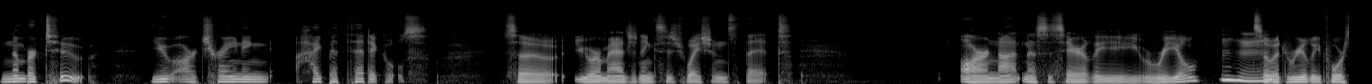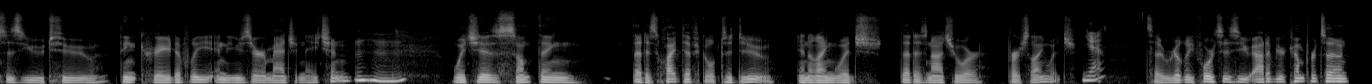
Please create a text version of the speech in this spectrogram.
Number two, you are training hypotheticals. So you're imagining situations that are not necessarily real. Mm-hmm. So it really forces you to think creatively and use your imagination, mm-hmm. which is something that is quite difficult to do in a language that is not your first language. Yeah. So it really forces you out of your comfort zone.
